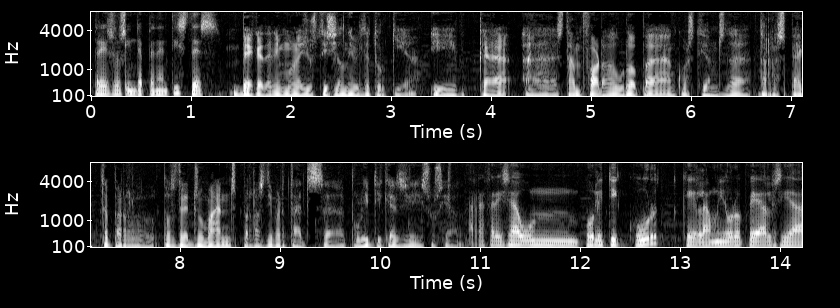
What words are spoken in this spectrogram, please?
presos independentistes? Bé, que tenim una justícia al nivell de Turquia i que eh, estan fora d'Europa en qüestions de, de respecte per, pels drets humans, per les llibertats eh, polítiques i socials. Es refereix a un polític curt que la Unió Europea els ha,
